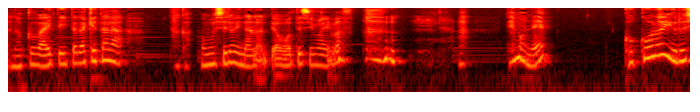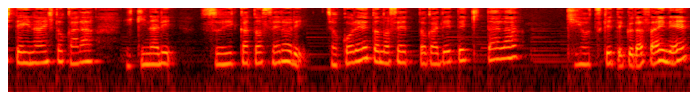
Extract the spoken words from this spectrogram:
あの加えていただけたらなんか面白いななんて思ってしまいます。あでもね心許していない人からいきなりスイカとセロリチョコレートのセットが出てきたら気をつけてくださいね。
